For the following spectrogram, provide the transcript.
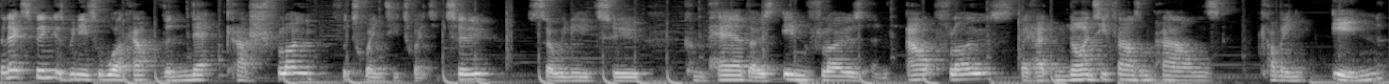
The next thing is we need to work out the net cash flow for 2022. So we need to compare those inflows and outflows. They had £90,000 coming in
